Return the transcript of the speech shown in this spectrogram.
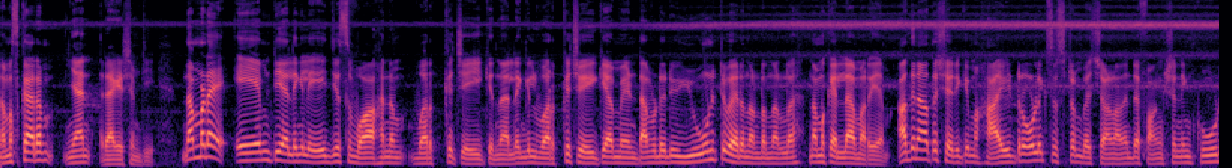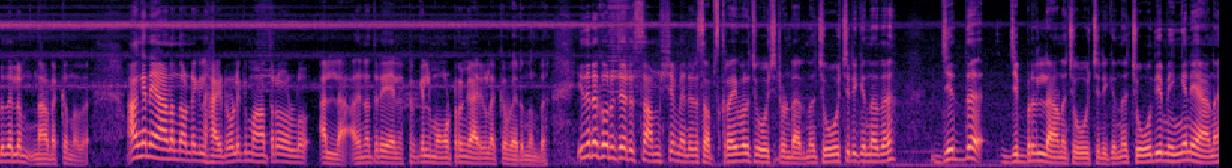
നമസ്കാരം ഞാൻ രാകേഷ് എം ജി. നമ്മുടെ എ എം ടി അല്ലെങ്കിൽ ഏജസ് വാഹനം വർക്ക് ചെയ്യിക്കുന്ന അല്ലെങ്കിൽ വർക്ക് ചെയ്യിക്കാൻ വേണ്ടി അവിടെ ഒരു യൂണിറ്റ് വരുന്നുണ്ടെന്നുള്ള നമുക്കെല്ലാം അറിയാം. അതിനകത്ത് ശരിക്കും ഹൈഡ്രോളിക് സിസ്റ്റം വെച്ചാണ് അതിന്റെ ഫങ്ഷനിങ് കൂടുതലും നടക്കുന്നത്. അങ്ങനെയാണെന്നുണ്ടെങ്കിൽ ഹൈഡ്രോളിക് മാത്രമേ ഉള്ളൂ അല്ല അതിനകത്തൊരു ഇലക്ട്രിക്കൽ മോട്ടറും കാര്യങ്ങളൊക്കെ വരുന്നുണ്ട്. ഇതിനെക്കുറിച്ച് ഒരു സംശയം എന്റെ ഒരു സബ്സ്ക്രൈബർ ചോദിച്ചിട്ടുണ്ടായിരുന്നു. ചോദിച്ചിരിക്കുന്നത് ജിദ് ജിബ്രിലാണ് ചോദിച്ചിരിക്കുന്നത്. ചോദ്യം ഇങ്ങനെയാണ്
